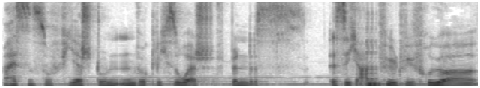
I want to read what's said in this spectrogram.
meistens so vier Stunden wirklich so erschöpft bin, dass es sich anfühlt wie früher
